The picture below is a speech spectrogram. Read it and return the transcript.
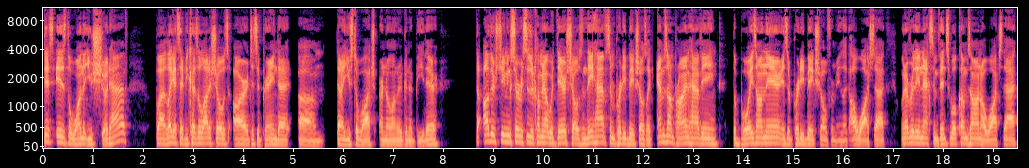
this is the one that you should have. But like I said, because a lot of shows are disappearing that um that I used to watch are no longer going to be there. The other streaming services are coming out with their shows, and they have some pretty big shows. Like Amazon Prime having The Boys on there is a pretty big show for me. Like I'll watch that whenever the next Invincible comes on. I'll watch that.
